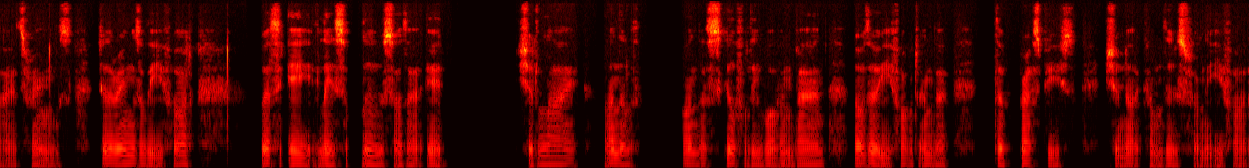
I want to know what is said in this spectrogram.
by its rings to the rings of the ephod with a lace of blue, so that it should lie on the on the skillfully woven band of the ephod, and that the breastpiece should not come loose from the ephod,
